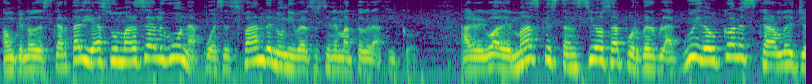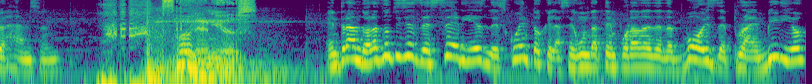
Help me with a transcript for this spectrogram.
aunque no descartaría sumarse a alguna, pues es fan del universo cinematográfico. Agregó además que está ansiosa por ver Black Widow con Scarlett Johansson. Spoiler News. Entrando a las noticias de series, les cuento que la segunda temporada de The Boys de Prime Video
